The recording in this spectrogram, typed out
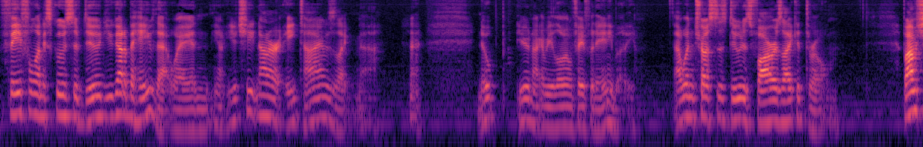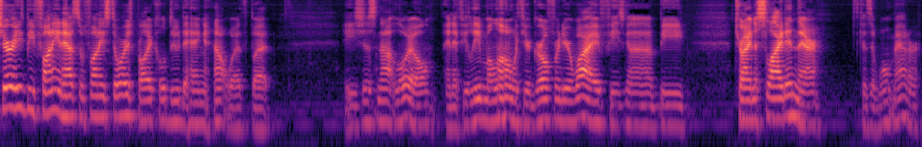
faithful, and exclusive dude, you got to behave that way. And you know, you're cheating on her eight times, like, nah. nope, you're not gonna be loyal and faithful to anybody. I wouldn't trust this dude as far as I could throw him. But I'm sure he'd be funny and have some funny stories. Probably a cool dude to hang out with, but he's just not loyal. And if you leave him alone with your girlfriend or your wife, he's gonna be trying to slide in there because it won't matter.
